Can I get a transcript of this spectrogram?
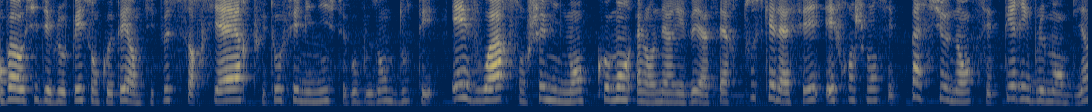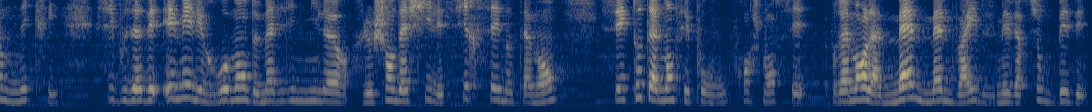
On va aussi développer son côté un petit peu sorcière, plutôt féministe, vous vous en doutez. Et voir son cheminement, comment elle en est arrivée à faire tout ce qu'elle a fait. Et franchement, c'est passionnant, c'est terriblement bien écrit. Si vous avez aimé les romans de Madeleine Miller, Le Chant d'Achille et Circé notamment, c'est totalement fait pour vous. Franchement, c'est vraiment la même, même vibes, mais version BD.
